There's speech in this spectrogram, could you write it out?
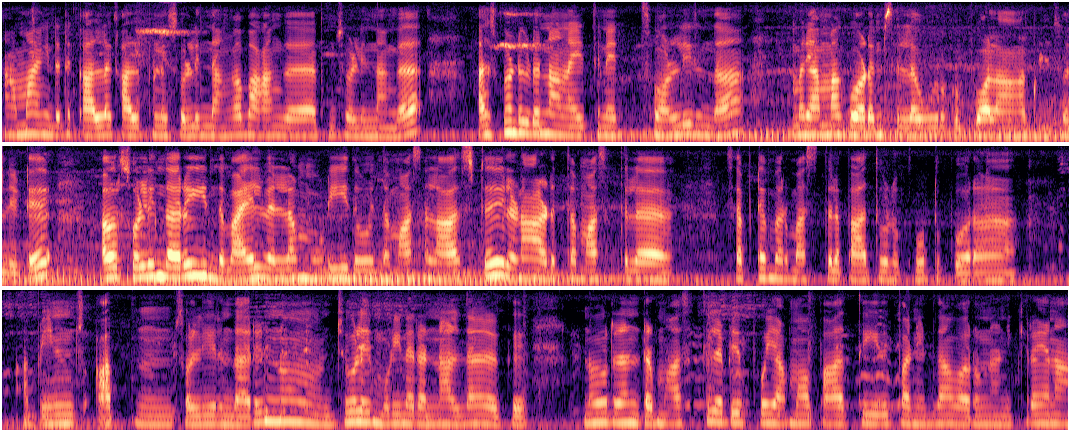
அம்மா என்கிட்ட காலைல கால் பண்ணி சொல்லியிருந்தாங்க வாங்க அப்படின்னு சொல்லியிருந்தாங்க. ஹஸ்பண்டுக்கிட்ட நான் நேற்று நேற்று சொல்லியிருந்தேன் இந்த மாதிரி அம்மாவுக்கு உடம்பு சரியில்லை ஊருக்கு போகலாம் அப்படின்னு சொல்லிட்டு அவர் சொல்லியிருந்தார் இந்த வயல் வெள்ளம் முடியுதோ இந்த மாதம் லாஸ்ட்டு இல்லைனா அடுத்த மாதத்துல செப்டம்பர் மாதத்தில் பார்த்து உனக்கு கூப்பிட்டு போகிறேன் அப்படின்னு அப் சொல்லியிருந்தார். இன்னும் ஜூலை முடின ரெண்டு நாள் தான் இருக்குது இன்னும் ரெண்டரை மாதத்துல எப்படியே போய் அம்மாவை பார்த்து இது பண்ணிட்டு தான் வரும்னு நினைக்கிறேன். ஏன்னா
